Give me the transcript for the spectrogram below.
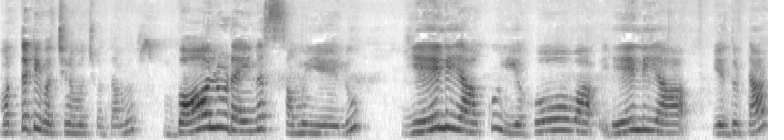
మొదటి వచనము చూద్దాము. బాలుడైన సమయలు ఏలియాకు యహోవా ఏలియా ఎదుట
